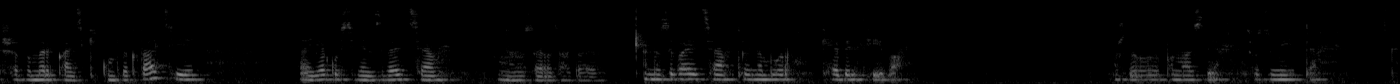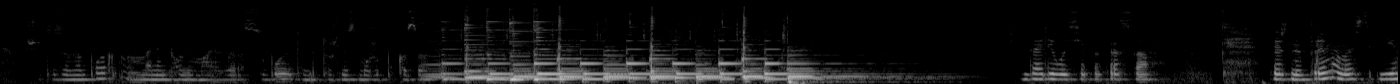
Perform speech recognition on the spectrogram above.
ще в американській комплектації. Якось він зветься, зараз згадаю. Називається той набор Cabin Fever. Можливо, ви по назві зрозумієте, що це за набор. У мене його немає зараз з собою, то не- тож не зможу показати. Далі ось яка краса. Теж не втрималась і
